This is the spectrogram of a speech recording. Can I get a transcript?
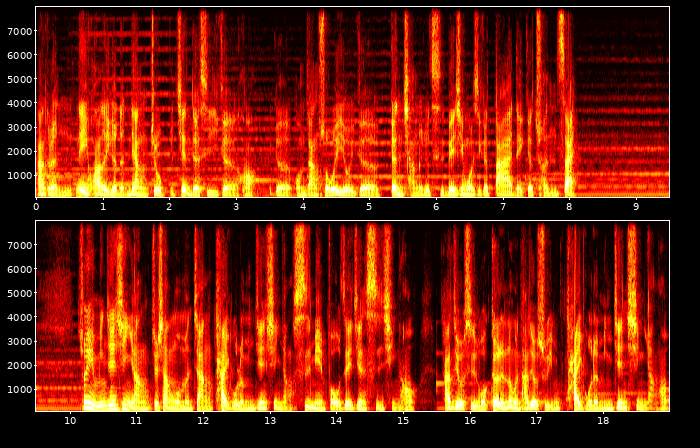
它可能内化的一个能量就不见得是一个哈。一个我们讲所谓有一个更强的一个慈悲心，或是一个大爱的一个存在。所以民间信仰，就像我们讲泰国的民间信仰四面佛这件事情，哈，它就是我个人认为，它就属于泰国的民间信仰，哈。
